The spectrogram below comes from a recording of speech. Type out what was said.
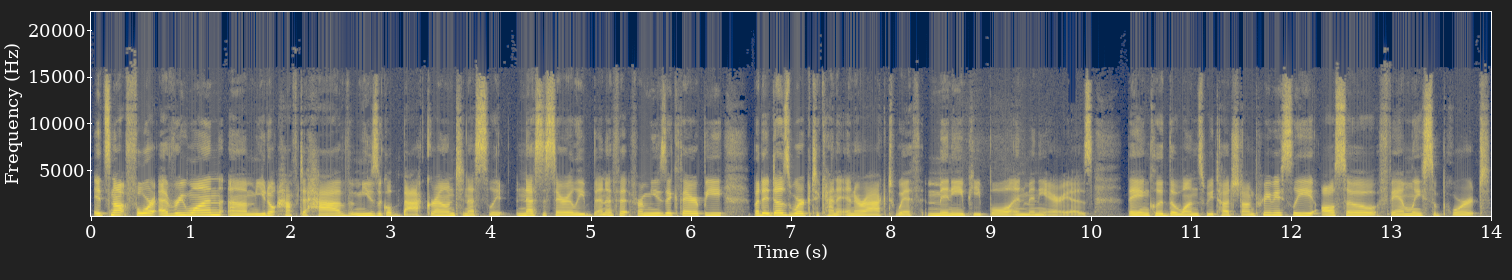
it's not for everyone. Um, you don't have to have a musical background to necessarily necessarily benefit from music therapy, but it does work to kind of interact with many people in many areas. They include the ones we touched on previously, also family support.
